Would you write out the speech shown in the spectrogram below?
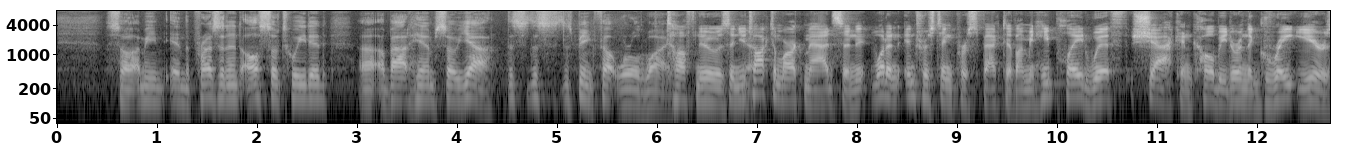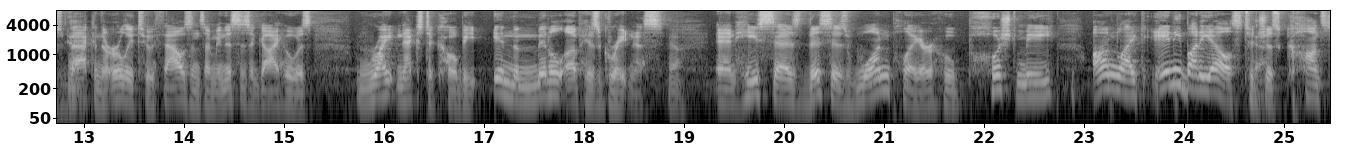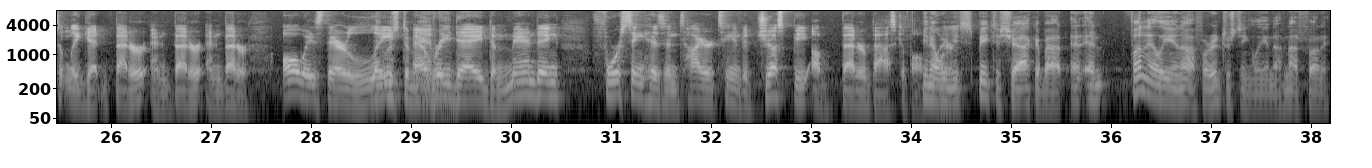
So, I mean, and the president also tweeted uh, about him. So, yeah, this, this is being felt worldwide. Tough news. And you talk to Mark Madsen. What an interesting perspective. I mean, he played with Shaq and Kobe during the great years back in the early 2000s. I mean, this is a guy who was right next to Kobe in the middle of his greatness. Yeah. And he says, This is one player who pushed me, unlike anybody else, to just constantly get better and better and better. Always there, late every day, demanding, forcing his entire team to just be a better basketball player. You know, player. when you speak to Shaq about, and, and funnily enough, or interestingly enough, not funny,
